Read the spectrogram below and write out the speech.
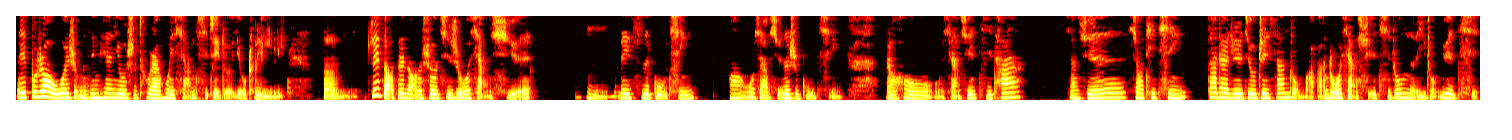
哎，不知道我为什么今天又是突然会想起这个尤克里里。嗯，最早最早的时候，其实我想学，嗯，类似古琴。嗯，我想学的是古琴，然后想学吉他，想学小提琴，大概这就这三种吧。反正我想学其中的一种乐器。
